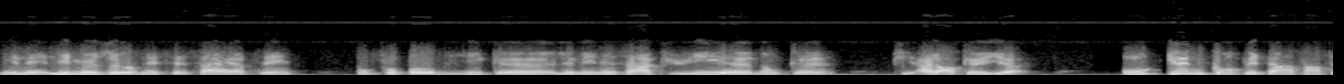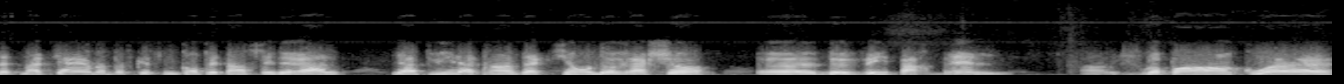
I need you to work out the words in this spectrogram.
les, mesures nécessaires. Il ne faut, pas oublier que le ministre a appuyé, euh, donc, euh, puis, alors qu'il n'y a aucune compétence en cette matière, parce que c'est une compétence fédérale, il a appuyé la transaction de rachat euh, de V par Bell. Hein, je ne vois pas en quoi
